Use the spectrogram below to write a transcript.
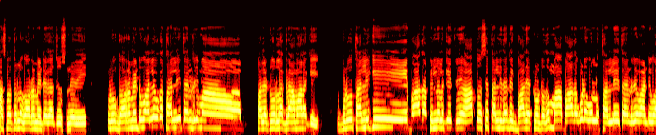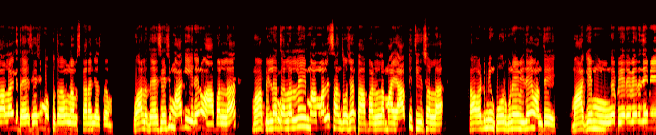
ఆసుపత్రులు గవర్నమెంటే కదా చూసుకునేది. ఇప్పుడు గవర్నమెంట్ వాళ్ళే ఒక తల్లి తండ్రి మా పల్లెటూర్ల గ్రామాలకి. ఇప్పుడు తల్లికి బాధ పిల్లలకి ఆపి వస్తే తల్లిదండ్రికి బాధ ఎట్లుంటుందో మా బాధ కూడా వాళ్ళు తల్లి తండ్రి వంటి వాళ్ళకి దయచేసి మొక్కుతాం నమస్కారం చేస్తాం. వాళ్ళు దయచేసి మాకు ఈరేను ఆపల్లా. మా పిల్ల తల్లల్ని మమ్మల్ని సంతోషం కాపాడాల మా యాప్తి తీర్చల్లా. కాబట్టి మేము కోరుకునే విధం అంతే. మాకేం ఇంకా వేరే వేరేదేమి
